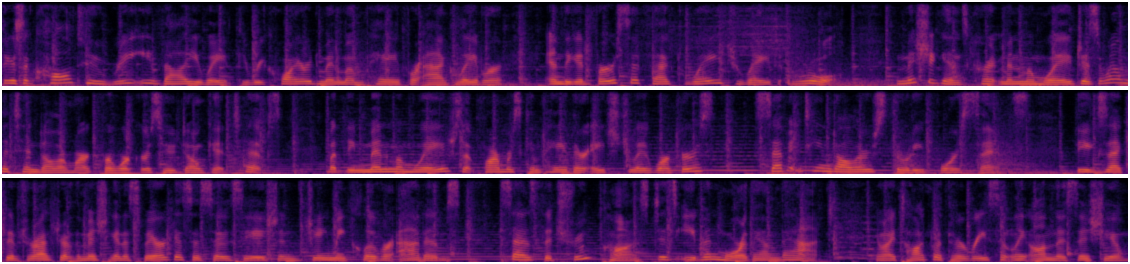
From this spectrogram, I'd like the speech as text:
There's a call to reevaluate the required minimum pay for ag labor and the adverse effect wage rate rule. Michigan's current minimum wage is around the $10 mark for workers who don't get tips, but the minimum wage that farmers can pay their H2A workers, $17.34. The executive director of the Michigan Asparagus Association, Jamie Clover Adams, says the true cost is even more than that. Now, I talked with her recently on this issue.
